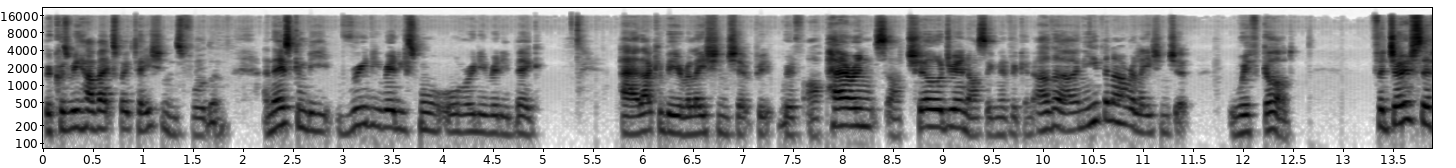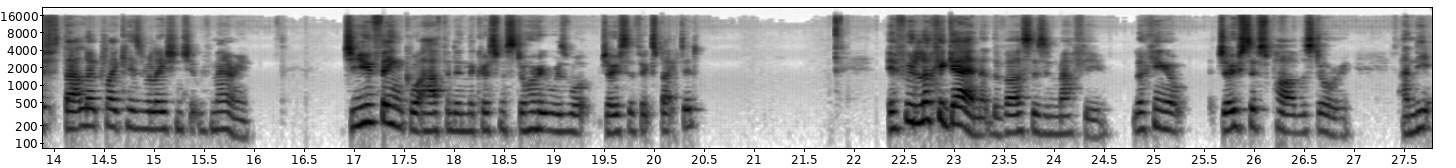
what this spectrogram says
because we have expectations for them, and those can be really, really small or really, really big. Uh, that could be a relationship with our parents, our children, our significant other, and even our relationship with God. For Joseph, that looked like his relationship with Mary. Do you think what happened in the Christmas story was what Joseph expected? If we look again at the verses in Matthew, looking at Joseph's part of the story, and he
